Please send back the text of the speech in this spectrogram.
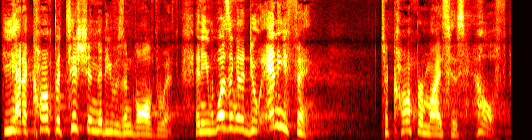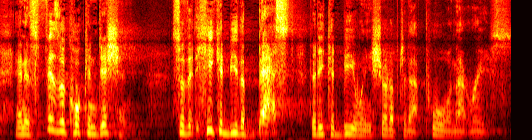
He had a competition that he was involved with, and he wasn't going to do anything to compromise his health and his physical condition so that he could be the best that he could be when he showed up to that pool in that race.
